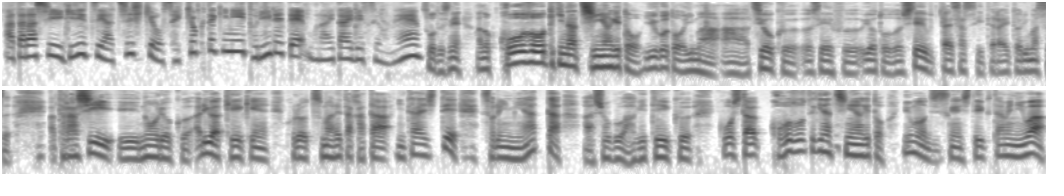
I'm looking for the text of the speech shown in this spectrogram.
新しい技術や知識を積極的に取り入れてもらいたいですよね。そうですね。あの構造的な賃上げということを今あ強く政府与党として訴えさせていただいております。新しい能力あるいは経験これを積まれた方に対してそれに見合った処遇を上げていく。こうした構造的な賃上げというものを実現していくためには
